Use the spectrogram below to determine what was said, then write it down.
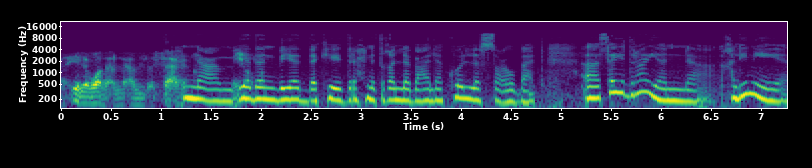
إلى الوضع السابق. نعم. يدا بيد أكيد رح نتغلب على كل الصعوبات. آه سيد رايان خليني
